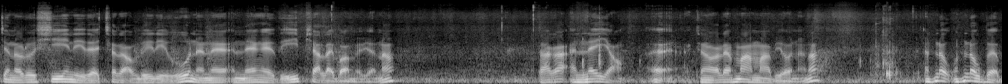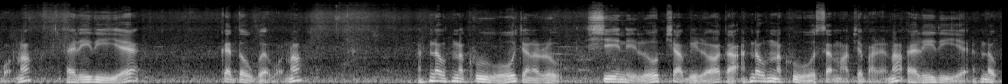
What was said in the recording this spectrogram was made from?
ကျွန်တော်တို့ရှင်းနေတဲ့ချက်တော်လေးတွေကိုနည်းနည်းအနှဲငယ်သည်ဖြတ်လိုက်ပါမယ်ဗျာနော်ဒါကအနှဲရောင် အဲကျွန်တော်လည်းမှားမှားပြောနေနော်အနှုတ်အနှုတ်ဘက်ပေါ့နော်အဲဒီဒီရဲ့ကက်တုတ်ပဲပေါ့နော်အနှုတ်နှစ်ခုကိုကျွန်တော်တို့ရှင်းနေလို့ဖြတ်ပြီးတော့ဒါအနှုတ်နှစ်ခုကိုဆက်မှာဖြစ်ပါတယ်နော် LED ရဲ့အနှုတ်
